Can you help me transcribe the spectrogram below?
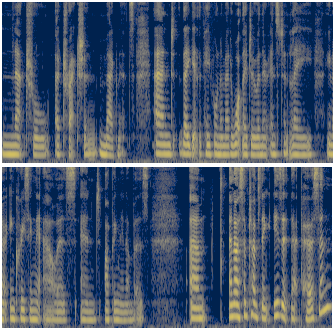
natural attraction magnets and they get the people no matter what they do and they're instantly, you know, increasing their hours and upping their numbers. Um, and I sometimes think, is it that person?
